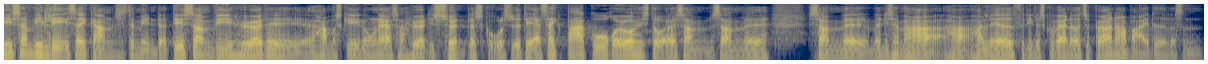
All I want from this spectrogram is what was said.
Det, som vi læser i Gamle Testamenter, det, som vi hørte, har måske nogle af os har hørt i søndagsskole osv., det er altså ikke bare gode røverhistorier, som, som, øh, som øh, man ligesom har, har, har lavet, fordi der skulle være noget til børnearbejdet eller sådan.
